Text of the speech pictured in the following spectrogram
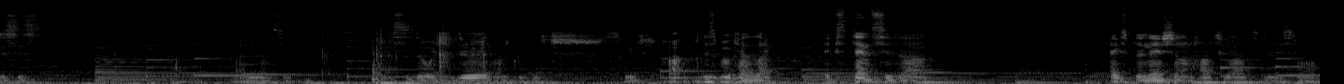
this is. Oh, you don't see. This is the way to do it, and quickly switch. This book has like extensive. Uh, explanation on how to how to do this one.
